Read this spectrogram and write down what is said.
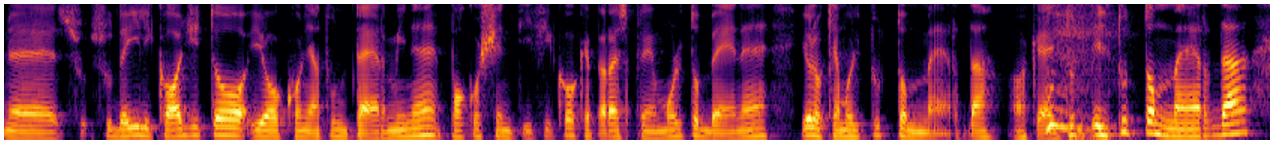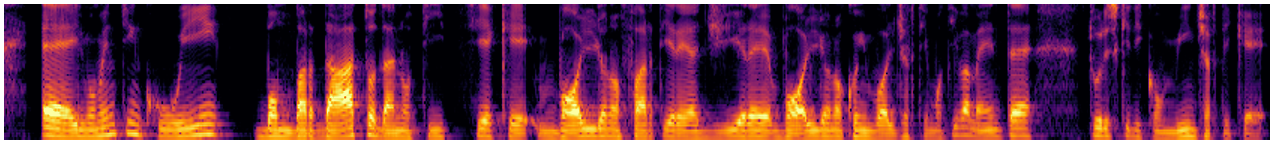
eh, su, su Daily Cogito io ho coniato un termine poco scientifico che però esprime molto bene, io lo chiamo il tutto merda, ok? Il tutto merda è il momento in cui bombardato da notizie che vogliono farti reagire, vogliono coinvolgerti emotivamente, tu rischi di convincerti che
